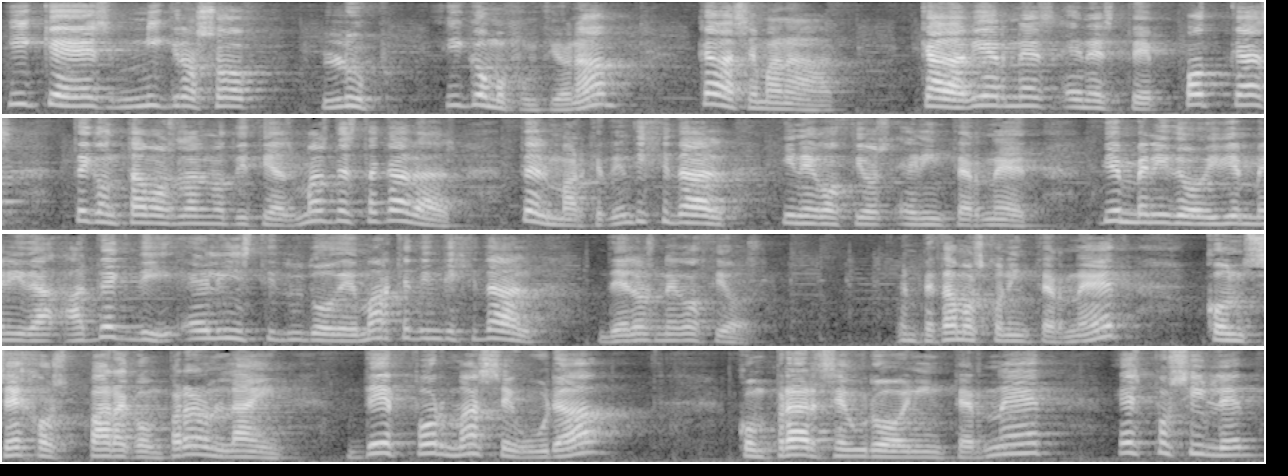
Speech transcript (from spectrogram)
Y qué es Microsoft Loop y cómo funciona. Cada semana, cada viernes en este podcast te contamos las noticias más destacadas del marketing digital y negocios en Internet. Bienvenido y bienvenida a TechDi, el Instituto de Marketing Digital de los Negocios. Empezamos con Internet, consejos para comprar online de forma segura. Comprar seguro en Internet es posible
